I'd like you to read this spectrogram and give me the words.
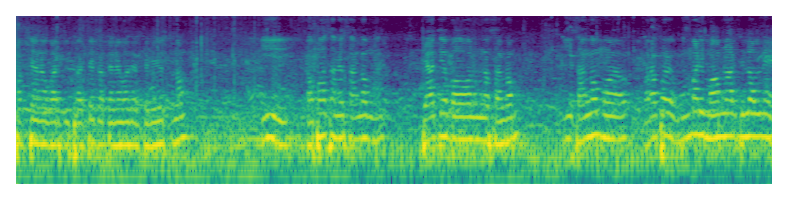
పక్షాన వారికి ప్రత్యేక ధన్యవాదాలు తెలియజేస్తున్నాం. ఈ కపాస్ అనే సంఘం జాతీయ భావాలు ఉన్న సంఘం. ఈ సంఘం వనప ఉమ్మడి మామనాడు జిల్లాలోనే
